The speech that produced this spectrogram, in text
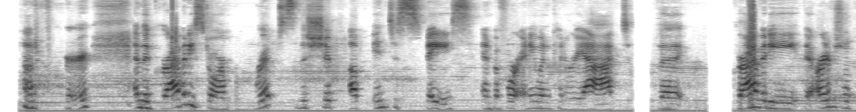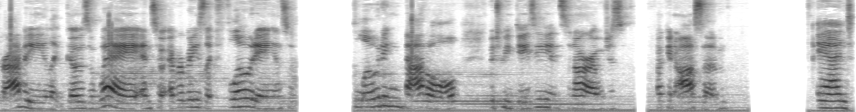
out of her. And the gravity storm rips the ship up into space, and before anyone can react, the gravity, the artificial gravity, like goes away, and so everybody's like floating, and so floating battle between Daisy and Sinara, which is fucking awesome. And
